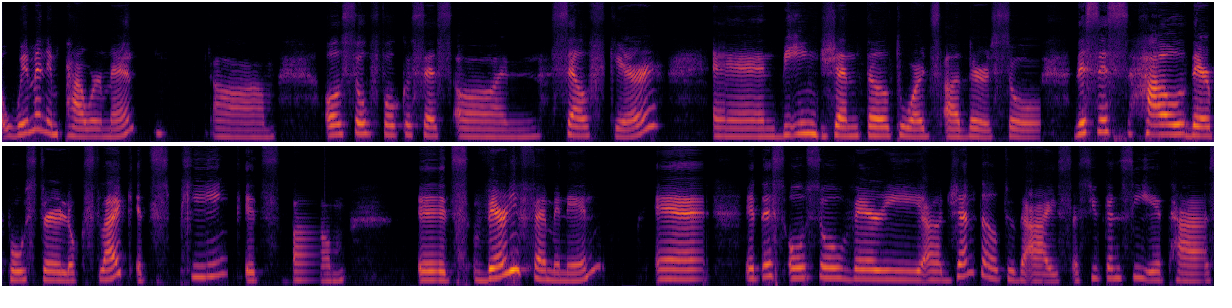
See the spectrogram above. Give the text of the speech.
women empowerment, um, also focuses on self-care and being gentle towards others. So this is how their poster looks like. It's pink. It's um, it's very feminine, and it is also very uh, gentle to the eyes. As you can see, it has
